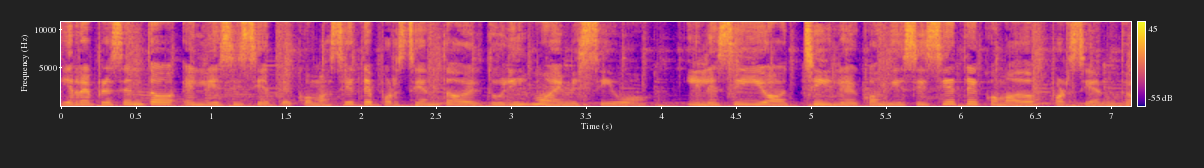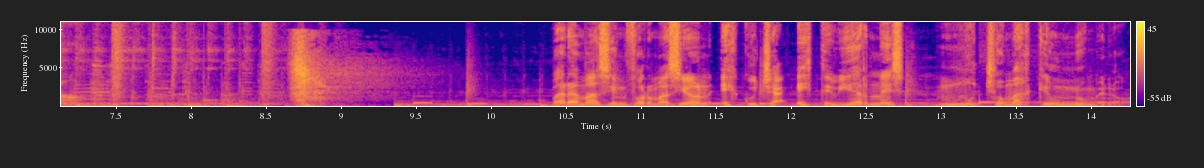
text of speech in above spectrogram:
y representó el 17,7% del turismo emisivo, y le siguió Chile con 17,2%. Para más información, escucha este viernes mucho más que un número.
